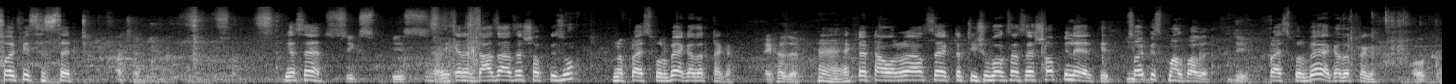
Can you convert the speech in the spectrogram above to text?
ছয় পিস সেট আচ্ছা। ঠিক আছে? সিক্স পিস এখানে যা যা আছে সব কিছু আপনার প্রাইস পড়বে এক হাজার টাকা। এক হাজার? হ্যাঁ একটা টাওয়ার আছে একটা টিস্যু বক্স আছে সব মিলে আর কি ছয় পিস মাল পাবে। জি। প্রাইস পড়বে এক হাজার টাকা। ওকে।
